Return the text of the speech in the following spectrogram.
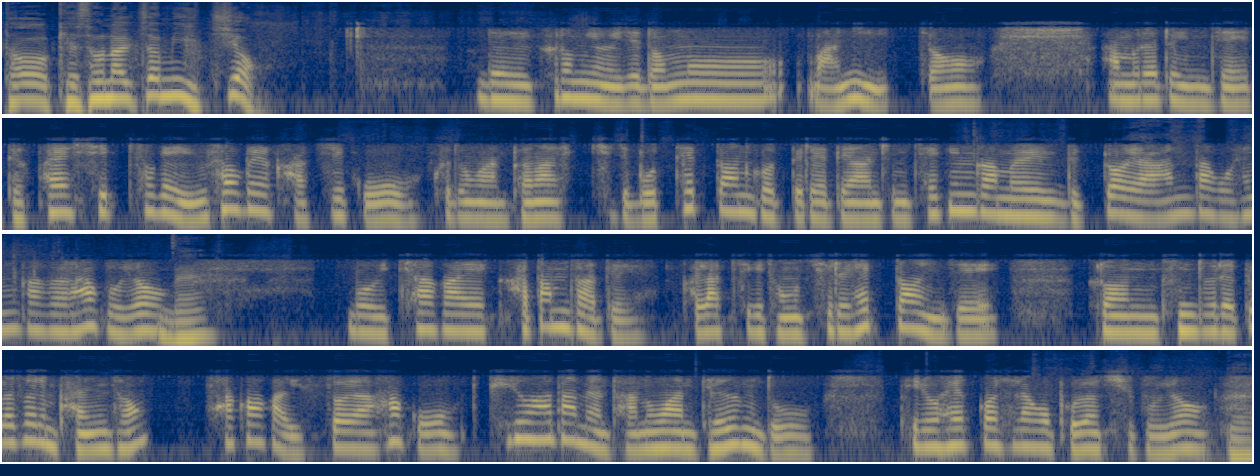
더 개선할 점이 있죠. 네, 그럼요. 이제 너무 많이 있죠. 아무래도 이제 180석의 의석을 가지고 그동안 변화시키지 못했던 것들에 대한 좀 책임감을 느껴야 한다고 생각을 하고요. 네. 뭐 2차 가의 가담자들, 갈라치기 정치를 했던 이제 그런 분들의 뼈저린 반성, 사과가 있어야 하고 필요하다면 단호한 대응도 필요할 것이라고 보여지고요. 네.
